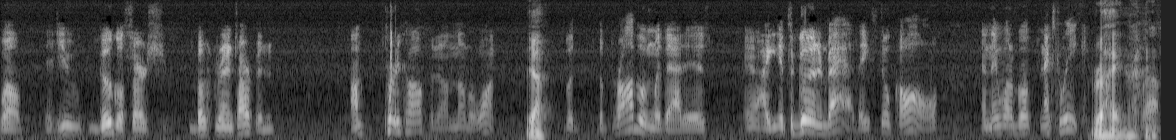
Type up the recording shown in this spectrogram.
Well, if you Google search Boca Grande Tarpon, I'm pretty confident I'm number one. yeah, But the problem with that is, and I, it's a good and bad. They still call, and they want to book next week. right, right, Well,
